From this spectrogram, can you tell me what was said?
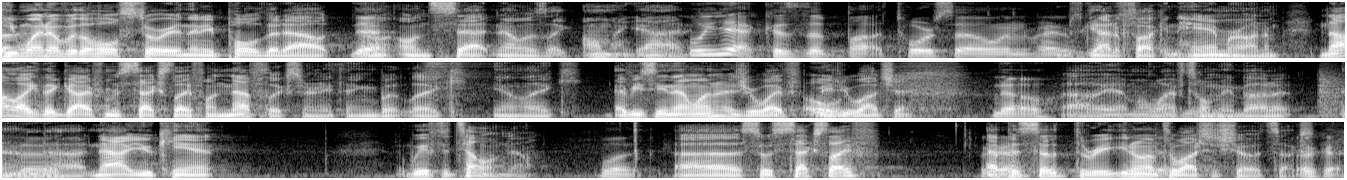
he went over the whole story and then he pulled it out Yeah. on, on set, and I was like, oh my god, Well, yeah, because the torso and right. he's got a fucking hammer on him. Not like the guy from Sex Life on Netflix or anything, but like you know, like have you seen that one? Has your wife made you watch it? No. Oh yeah, my wife told me about it, and uh, now you can't. We have to tell him now. what? Uh, so Sex Life, episode three. You don't have to watch the show; it sucks. Okay.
